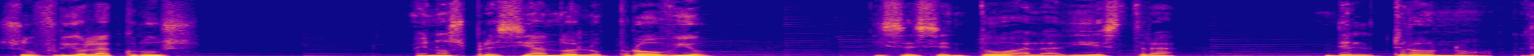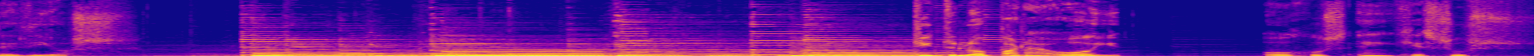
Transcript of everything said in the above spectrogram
sufrió la cruz, menospreciando el oprobio, y se sentó a la diestra del trono de Dios. Título para hoy, Ojos en Jesús.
